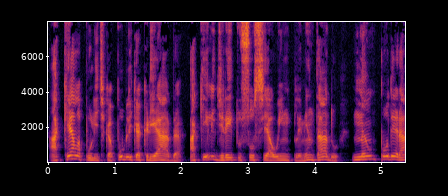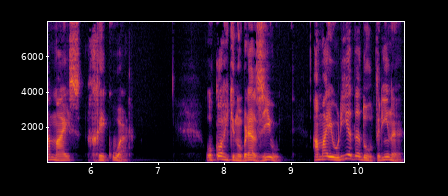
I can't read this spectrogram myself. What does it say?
aquela política pública criada, aquele direito social implementado, não poderá mais recuar. Ocorre que no Brasil, a maioria da doutrina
